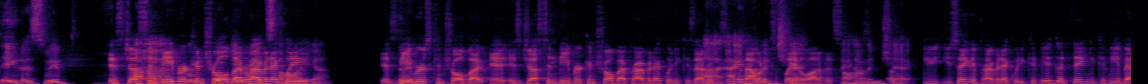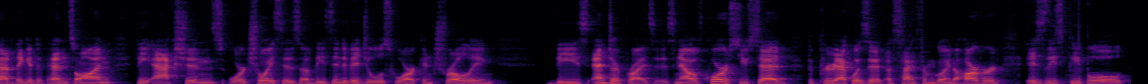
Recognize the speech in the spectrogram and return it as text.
Taylor Swift. Is Justin uh, Bieber controlled by private equity? yeah. Is Bieber's controlled by is Justin Bieber controlled by private equity? Because that would, that would explain checked. a lot of his songs. I haven't checked. You, you're saying that private equity could be a good thing. It could be a bad thing. It depends on the actions or choices of these individuals who are controlling these enterprises. Now, of course, you said the prerequisite, aside from going to Harvard, is these people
